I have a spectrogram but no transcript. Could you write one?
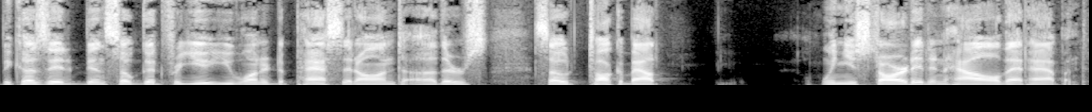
because it had been so good for you, you wanted to pass it on to others. So talk about when you started and how all that happened.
